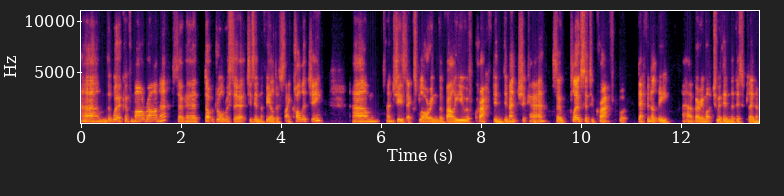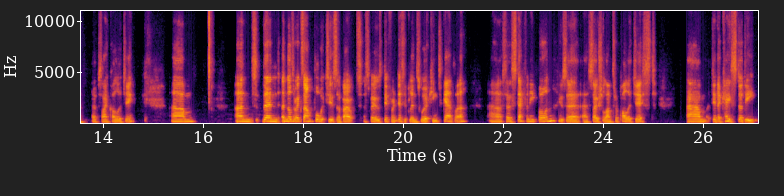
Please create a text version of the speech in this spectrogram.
Um, the work of Mah Rana, so her doctoral research is in the field of psychology um, and she's exploring the value of craft in dementia care, so closer to craft but definitely uh, very much within the discipline of, of psychology. Um, and then another example, which is about, I suppose, different disciplines working together. Uh, so Stephanie Bunn, who's a, a social anthropologist, um, did a case study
